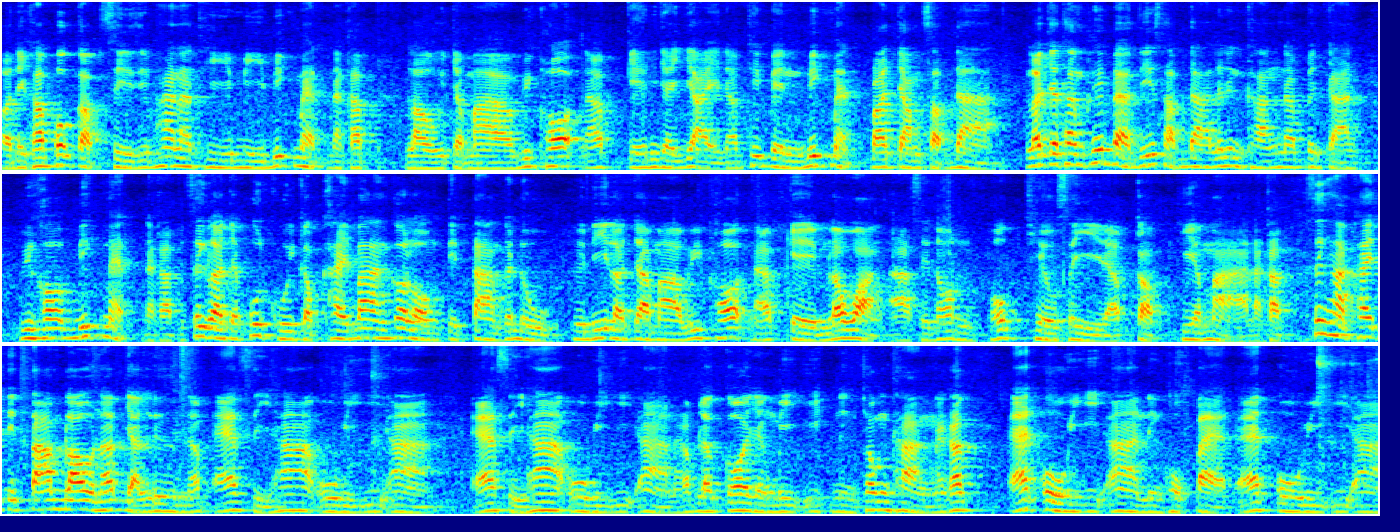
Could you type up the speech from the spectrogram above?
สวัสดีครับ พบกับ 45 นาทีมีบิ๊กแมตช์นะครับ เราจะมาวิเคราะห์นะครับเกมใหญ่ๆนะครับที่เป็นบิ๊กแมตช์ประจำสัปดาห์ เราจะทำคลิปแบบนี้สัปดาห์ละหนึ่งครั้งนะเป็นการวิเคราะห์บิ๊กแมตช์นะครับซึ่งเราจะพูดคุยกับใครบ้างก็ลองติดตามกันดู คืนนี้เราจะมาวิเคราะห์นะครับเกมระหว่างอาร์เซนอลพบเชลซีนะครับกับเฮียหมานะครับซึ่งหากใครติดตามเรานะครับอย่าลืมนะครับ s 4 5 OVER a d 4 5 OVER นะครับแล้วก็ยังมีอีกหนึ่งช่องทางนะครับ a d OVER 168 a d OVER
